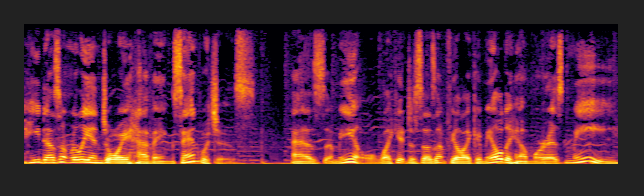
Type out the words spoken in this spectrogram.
he doesn't really enjoy having sandwiches as a meal. Like it just doesn't feel like a meal to him. Whereas me,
